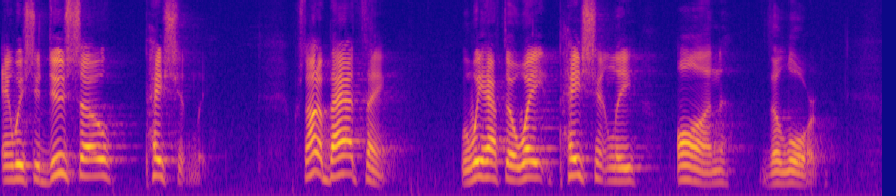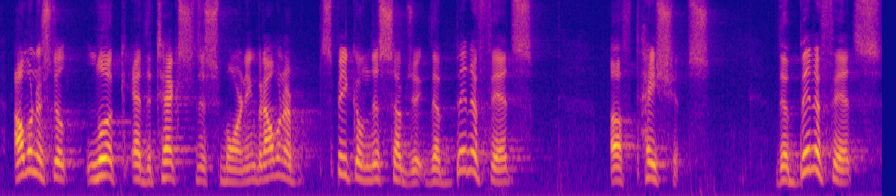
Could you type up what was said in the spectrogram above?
And we should do so patiently. It's not a bad thing when we have to wait patiently on the Lord. I want us to look at the text this morning, but I want to speak on this subject the benefits of patience the benefits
